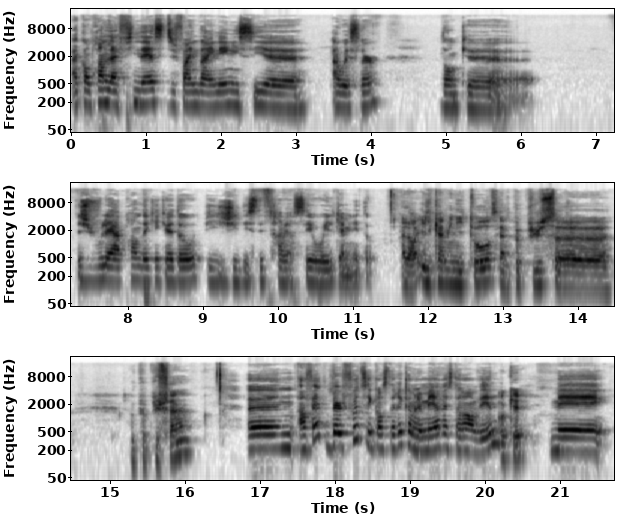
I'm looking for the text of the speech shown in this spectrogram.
à comprendre la finesse du fine dining ici euh, à Whistler. Donc euh, je voulais apprendre de quelqu'un d'autre, puis j'ai décidé de traverser au Il Caminetto. Alors, Il Caminito, c'est un peu plus, euh, un peu plus fin? Euh, en fait, Barefoot, c'est considéré comme le meilleur restaurant en ville, Ok. mais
